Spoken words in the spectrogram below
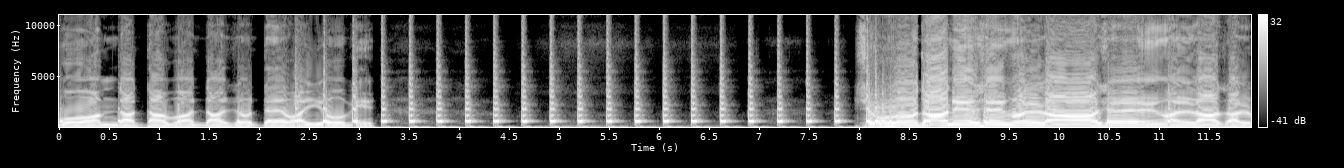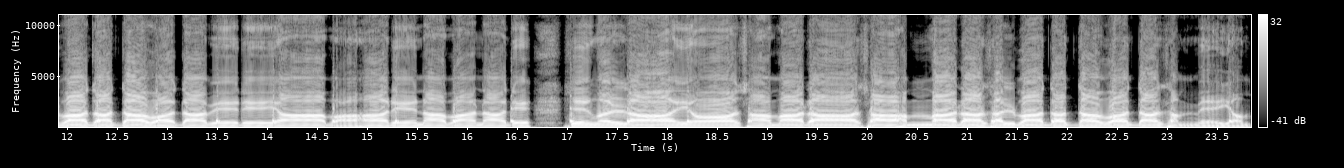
웜다타와다소대와요비 쇼다네 생을라 생을라 살바다타 와다베레야 바하레 나바나데 생을라요 사마라 사함마라 살바다타 와다 삼매염.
